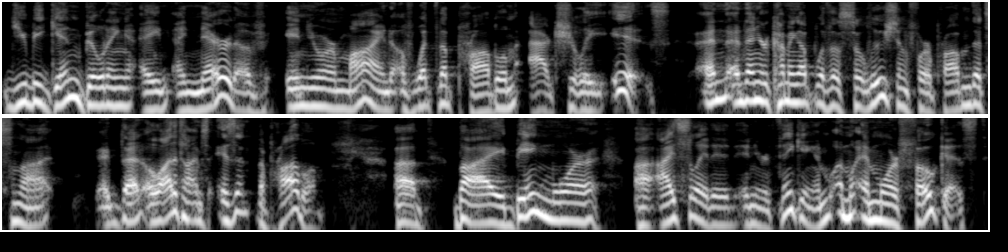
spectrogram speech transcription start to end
you begin building a, a narrative in your mind of what the problem actually is. And, and then you're coming up with a solution for a problem that's not, that a lot of times isn't the problem. Uh, by being more uh, isolated in your thinking and, and more focused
